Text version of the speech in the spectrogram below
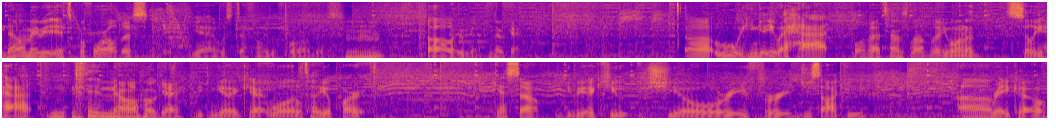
no, maybe it's before all this. Yeah, it was definitely before all this. Mm-hmm. Oh, here we go. Okay. Uh, ooh, we can get you a hat. Well, that sounds lovely. You want a silly hat? no, okay. You can get a car. Well, it'll tell you apart. Guess so. You could be a cute Shiori Fujisaki. Um, Reiko.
